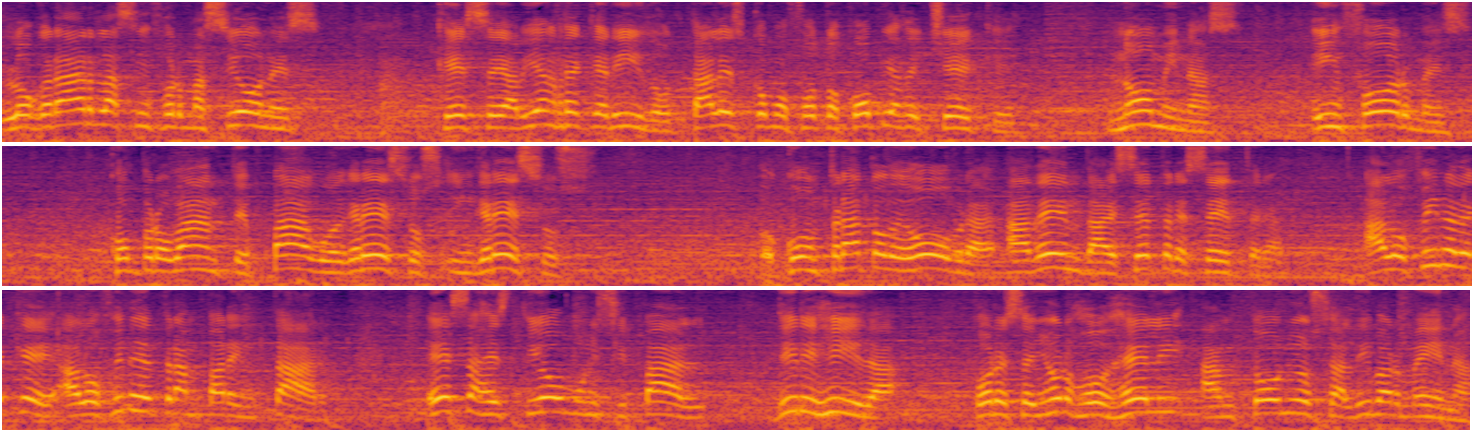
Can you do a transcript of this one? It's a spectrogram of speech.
lograr las informaciones que se habían requerido, tales como fotocopias de cheque, nóminas, informes, comprobantes, pago, egresos, ingresos, contrato de obra, adenda, etcétera, etcétera. ¿A los fines de qué? A los fines de transparentar esa gestión municipal dirigida por el señor Jorgeli Antonio Saldívar Mena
